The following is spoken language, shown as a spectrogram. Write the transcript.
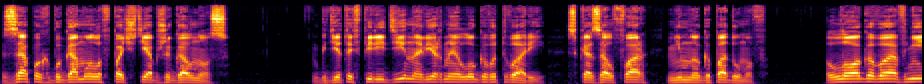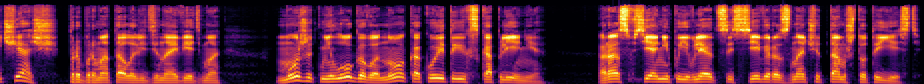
Запах богомолов почти обжигал нос. «Где-то впереди, наверное, логово тварей», — сказал Фар, немного подумав. «Логово в нечащ», — пробормотала ледяная ведьма. «Может, не логово, но какое-то их скопление. Раз все они появляются с севера, значит, там что-то есть».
